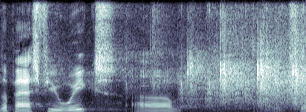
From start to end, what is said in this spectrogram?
the past few weeks. Um, it's, uh,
